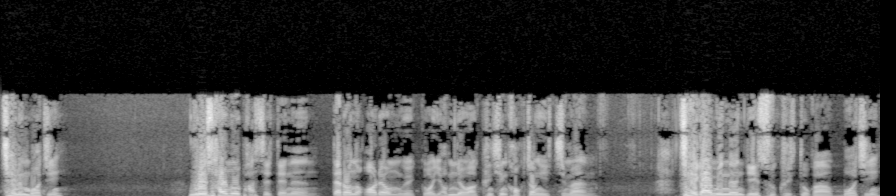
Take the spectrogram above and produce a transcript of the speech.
쟤는 뭐지? 우리의 삶을 봤을 때는 때로는 어려움이 있고 염려와 근심 걱정이 있지만 제가 믿는 예수 그리스도가 뭐지?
